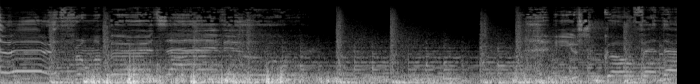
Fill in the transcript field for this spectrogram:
Earth from a bird's eye view. You should go further.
